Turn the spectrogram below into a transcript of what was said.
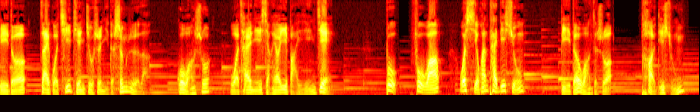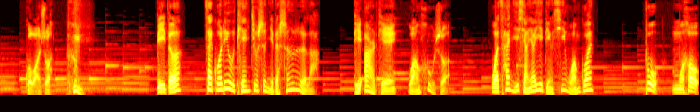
彼得，再过七天就是你的生日了。国王说：“我猜你想要一把银剑。”不，父王，我喜欢泰迪熊。彼得王子说。泰迪熊，国王说：“哼。”彼得，再过六天就是你的生日了。第二天，王后说：“我猜你想要一顶新王冠。”不，母后，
